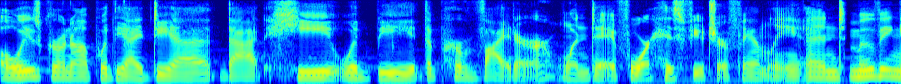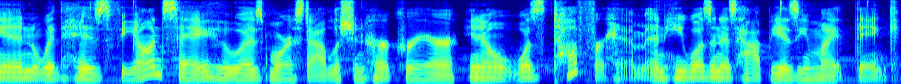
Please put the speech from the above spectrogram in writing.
always grown up with the idea idea that he would be the provider one day for his future family. And moving in with his fiance, who was more established in her career, you know, was tough for him and he wasn't as happy as you might think.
